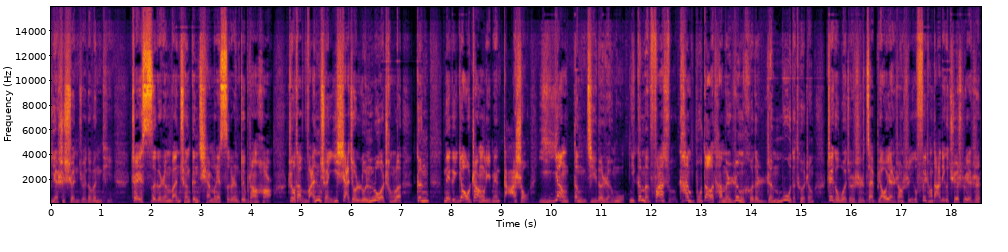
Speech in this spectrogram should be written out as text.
也是选角的问题。这四个人完全跟前面那四个人对不上号，之后他完全一下就沦落成了跟那个要账里面打手一样等级的人物，你根本发看不到他们任何的人物的特征。这个我觉得是在表演上是一个非常大的一个缺失，也是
